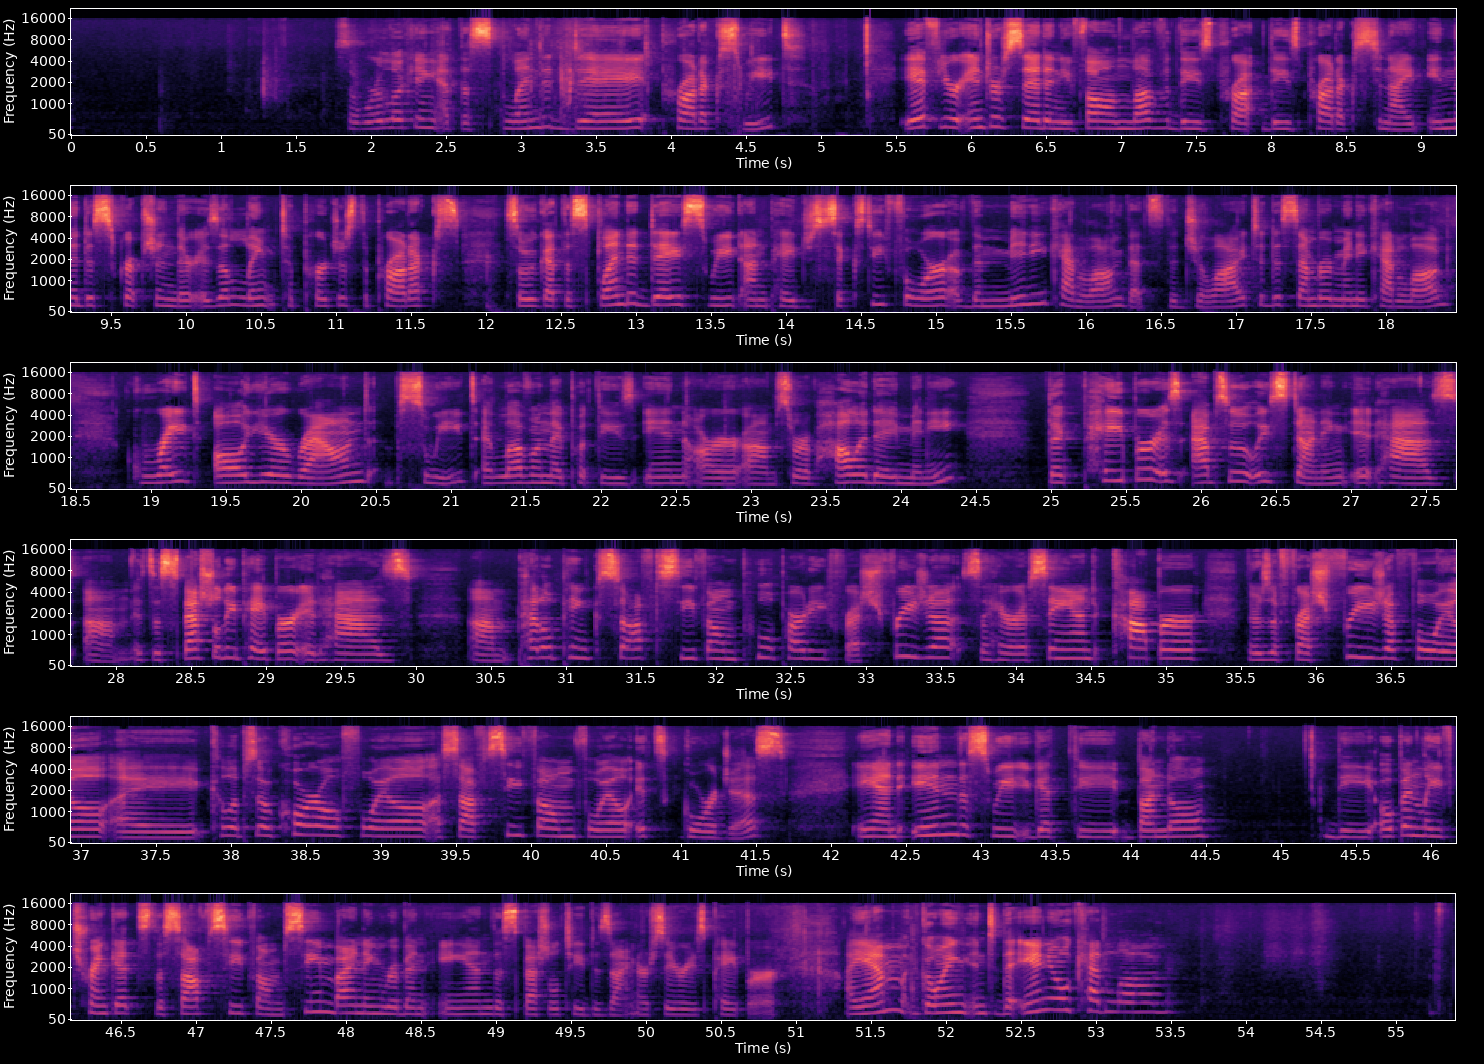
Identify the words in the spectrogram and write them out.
So we're looking at the Splendid Day product suite. If you're interested and you fall in love with these pro these products tonight, in the description there is a link to purchase the products. So we've got the Splendid Day suite on page 64 of the mini catalog. That's the July to December mini catalog. Great all year round suite. I love when they put these in our um, sort of holiday mini. The paper is absolutely stunning. It has, um, it's a specialty paper. It has um, Petal Pink Soft Seafoam Pool Party Fresh Freesia, Sahara Sand, Copper. There's a Fresh Freesia foil, a Calypso Coral foil, a Soft Seafoam foil. It's gorgeous. And in the suite, you get the bundle the open leaf trinkets, the soft seafoam seam binding ribbon, and the specialty designer series paper. I am going into the annual catalog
